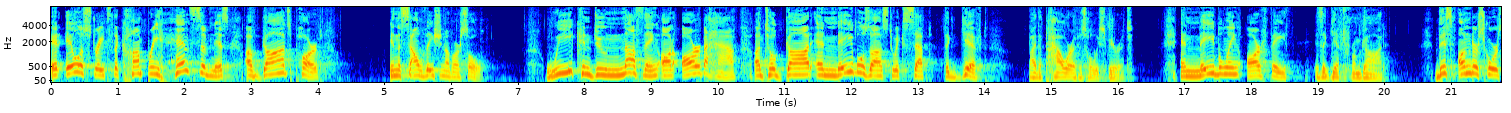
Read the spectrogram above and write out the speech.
it illustrates the comprehensiveness of God's part in the salvation of our soul. We can do nothing on our behalf until God enables us to accept the gift by the power of His Holy Spirit. Enabling our faith is a gift from God. This underscores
